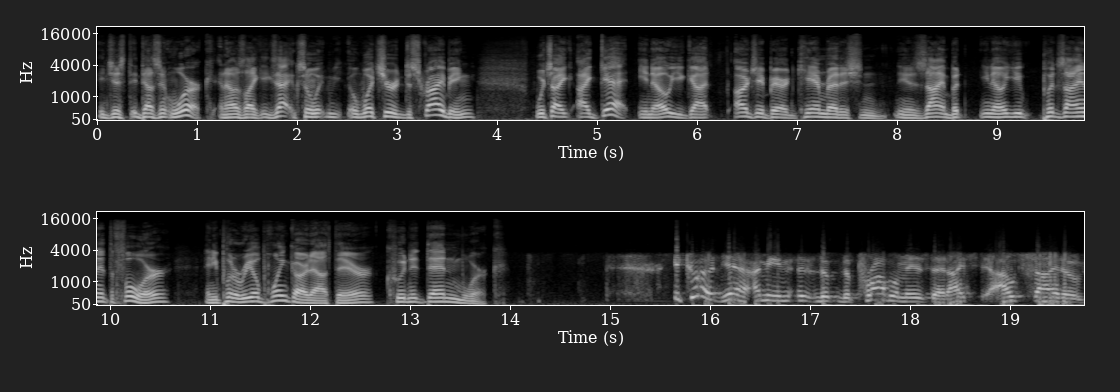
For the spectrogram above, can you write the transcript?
it just it doesn't work. And I was like, exactly. So what you're describing, which I I get, you know, you got R.J. Barrett, Cam Reddish, and you know Zion, but you know you put Zion at the four and you put a real point guard out there. Couldn't it then work? It could, yeah. I mean, the the problem is that I outside of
